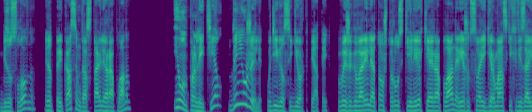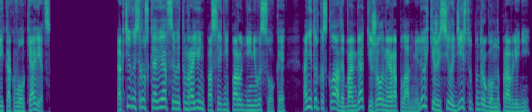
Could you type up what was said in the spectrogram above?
«Безусловно. Этот приказ им доставили аэропланом». «И он пролетел? Да неужели?» — удивился Георг Пятый. «Вы же говорили о том, что русские легкие аэропланы режут своих германских визави, как волки овец». Активность русской авиации в этом районе последние пару дней невысокая. Они только склады бомбят тяжелыми аэропланами. Легкие же силы действуют на другом направлении.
